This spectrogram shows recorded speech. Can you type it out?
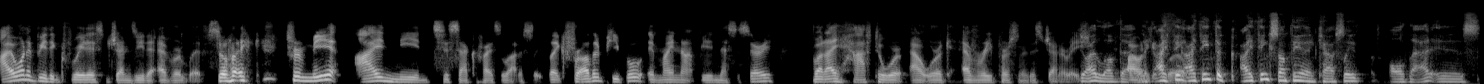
I want to be the greatest Gen Z to ever live. So like for me, I need to sacrifice a lot of sleep. Like for other people, it might not be necessary, but I have to work outwork every person of this generation. Yo, I love that. I Like, I think. I think the I think something that encapsulates all that is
